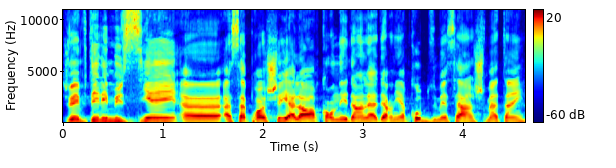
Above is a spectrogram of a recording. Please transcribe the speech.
Je vais inviter les musiciens euh, à s'approcher alors qu'on est dans la dernière courbe du message ce matin.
